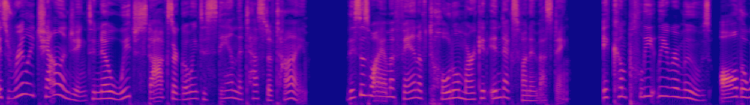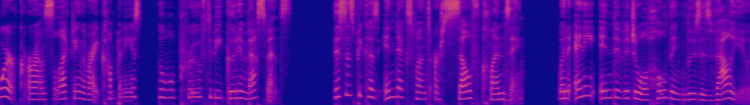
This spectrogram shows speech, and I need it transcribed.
It's really challenging to know which stocks are going to stand the test of time. This is why I'm a fan of total market index fund investing. It completely removes all the work around selecting the right companies who will prove to be good investments. This is because index funds are self cleansing. When any individual holding loses value,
